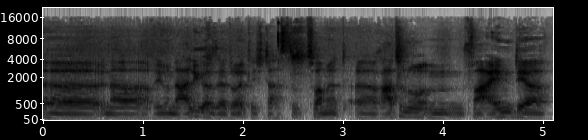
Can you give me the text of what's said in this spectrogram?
äh, in der Regionalliga sehr deutlich. Da hast du zwar mit äh, Rathenow einen Verein, der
